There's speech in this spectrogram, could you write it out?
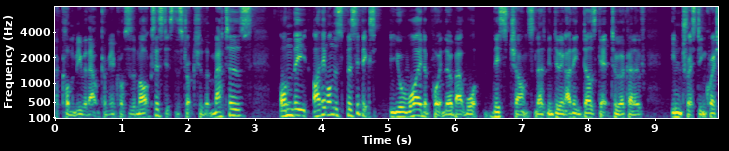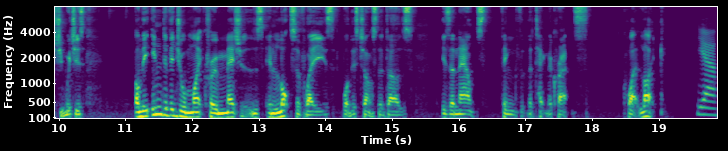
economy. Without coming across as a Marxist, it's the structure that matters. On the, I think on the specifics, your wider point though about what this chancellor has been doing, I think does get to a kind of interesting question, which is on the individual micro measures, in lots of ways, what this chancellor does is announce things that the technocrats quite like. Yeah.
